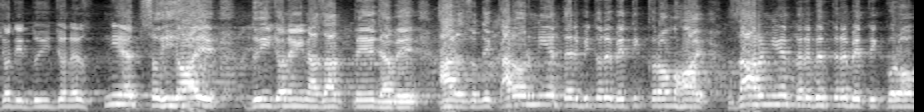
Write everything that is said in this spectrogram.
যদি দুইজনের নিয়ত সহি হয়, দুইজনেই নাজাদ পেয়ে যাবে। আর যদি কারোর নিয়তের ভিতরে ব্যতিক্রম হয়, যার নিয়তের ভিতরে ব্যতিক্রম,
